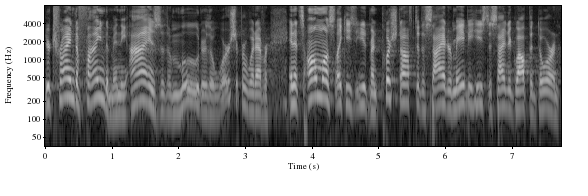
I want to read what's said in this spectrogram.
You're trying to find him in the eyes or the mood or the worship or whatever. And it's almost like he's either been pushed off to the side or maybe he's decided to go out the door and,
